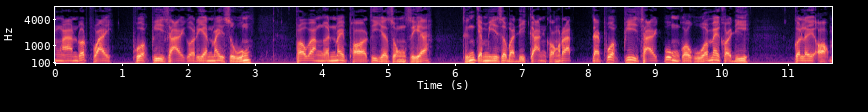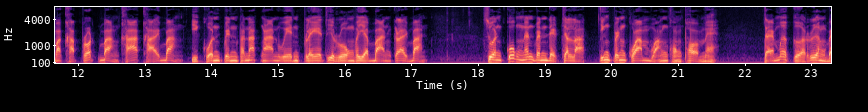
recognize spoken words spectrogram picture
ำงานรถไฟ พวกพี่ชายก็เรียนไม่สูง เพราะว่าเงินไม่พอที่จะส่งเสีย ถึงจะมีสวัสดิการของรัฐ แต่พวกพี่ชายกุ้งก็หัวไม่ค่อยดี ก็เลยออกมาขับรถบ้างค้าขายบ้าง อีกคนเป็นพนักงานเวรเปลที่โรงพยาบาลใกล้บ้าน ส่วนกุ้งนั้นเป็นเด็กฉลาดจึงเป็นความหวังของพ่อแม่ แต่เมื่อเกิดเรื่องแบ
